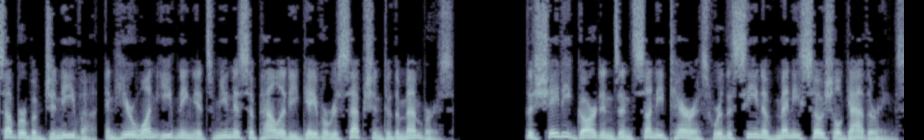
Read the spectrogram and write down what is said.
suburb of Geneva, and here one evening its municipality gave a reception to the members. The shady gardens and sunny terrace were the scene of many social gatherings.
